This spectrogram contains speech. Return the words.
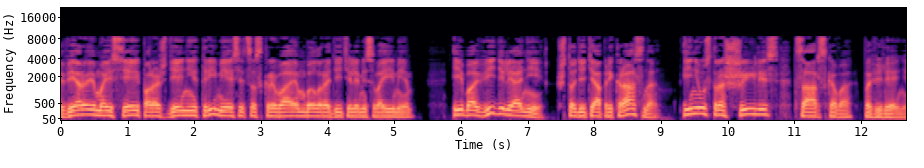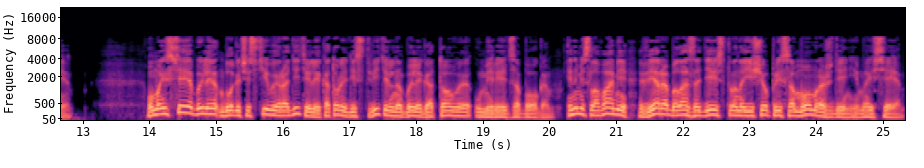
верою Моисей по рождении три месяца скрываем был родителями своими, ибо видели они, что дитя прекрасно, и не устрашились царского повеления. У Моисея были благочестивые родители, которые действительно были готовы умереть за Бога. Иными словами, вера была задействована еще при самом рождении Моисея.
